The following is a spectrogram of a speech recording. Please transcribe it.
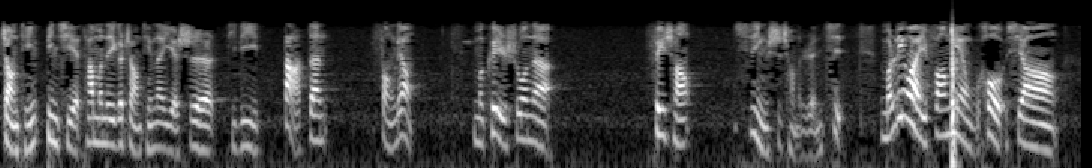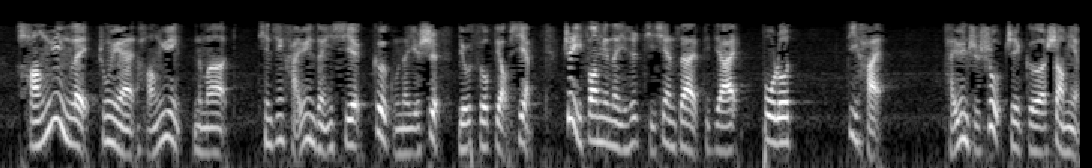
涨停，并且他们的一个涨停呢，也是滴滴大单放量。那么可以说呢，非常吸引市场的人气。那么另外一方面，午后像航运类、中远航运、那么天津海运等一些个股呢，也是有所表现。这一方面呢，也是体现在 BDI 波罗的海。海运指数这个上面，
